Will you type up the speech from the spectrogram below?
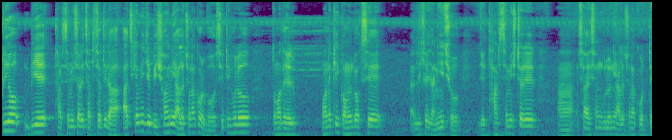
প্রিয় বিএ থার্ড সেমিস্টারের ছাত্রছাত্রীরা, আজকে আমি যে বিষয় নিয়ে আলোচনা করব সেটি হলো তোমাদের অনেকেই কমেন্ট বক্সে লিখে জানিয়েছো যে থার্ড সেমিস্টারের সাজেশানগুলো নিয়ে আলোচনা করতে।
